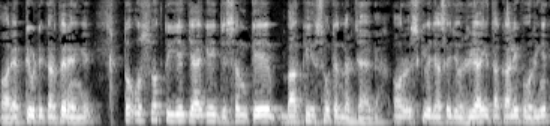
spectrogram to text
और एक्टिविटी करते रहेंगे तो उस वक्त ये क्या है कि जिसम के बाकी हिस्सों के अंदर जाएगा और इसकी वजह से जो रियाही तकालीफ हो रही हैं,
